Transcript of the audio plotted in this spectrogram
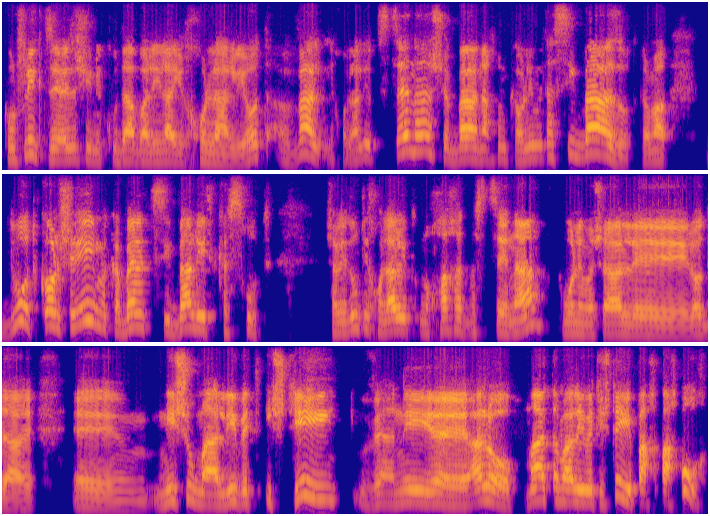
קונפליקט זה איזושהי נקודה בעלילה יכולה להיות, אבל יכולה להיות סצנה שבה אנחנו מקבלים את הסיבה הזאת. כלומר, דמות כלשהי מקבלת סיבה להתכסחות. עכשיו, דמות יכולה להיות נוכחת בסצנה, כמו למשל, אה, לא יודע, אה, מישהו מעליב את אשתי, ואני, הלו, מה אתה מעליב את אשתי? פח, פח, פוך.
